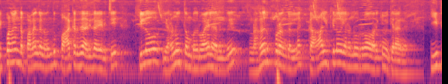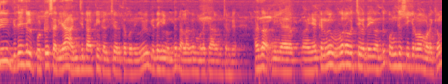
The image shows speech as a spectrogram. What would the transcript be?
இப்போல்லாம் இந்த பழங்கள் வந்து பார்க்குறதே அரிதாகிடுச்சு கிலோ இரநூத்தம்பது ரூபாயில இருந்து நகர்ப்புறங்களில் கால் கிலோ இரநூறுவா வரைக்கும் விற்கிறாங்க இது விதைகள் போட்டு சரியாக அஞ்சு நாட்கள் கழித்து எடுத்த பதிவு விதைகள் வந்து நல்லாவே முளைக்க ஆரம்பிச்சிருக்கு. அதுதான் நீங்கள் ஏற்கனவே ஊற வச்ச விதை வந்து கொஞ்சம் சீக்கிரமாக முளைக்கும்.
